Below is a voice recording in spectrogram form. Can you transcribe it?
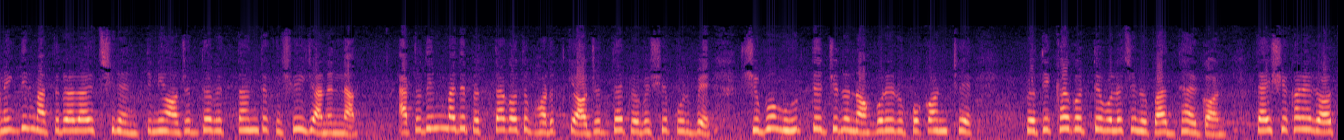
অনেকদিন মাতুরালয়ে ছিলেন, তিনি অযোধ্যা বৃত্তান্ত কিছুই জানেন না। এতদিন বাদে প্রত্যাগত ভরতকে অযোধ্যায় প্রবেশের পূর্বে শুভ মুহূর্তের জন্য নগরের উপকণ্ঠে প্রতীক্ষা করতে বলেছেন উপাধ্যায়গণ। তাই সেখানে রথ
